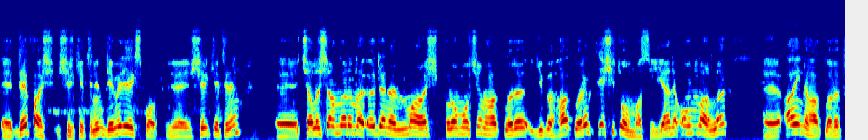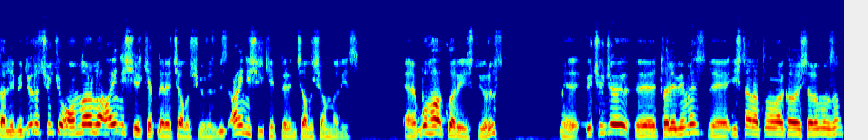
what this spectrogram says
e, Defaş şirketinin, Demir Export e, şirketinin e, çalışanlarına ödenen maaş, promosyon hakları gibi hakların eşit olması. Yani onlarla e, aynı hakları talep ediyoruz. Çünkü onlarla aynı şirketlere çalışıyoruz. Biz aynı şirketlerin çalışanlarıyız. Yani bu hakları istiyoruz. E, üçüncü e, talebimiz e, işten atılan arkadaşlarımızın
